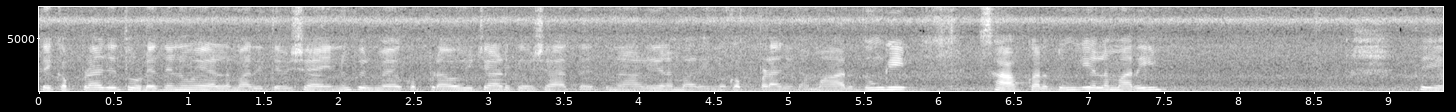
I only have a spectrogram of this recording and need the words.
ਤੇ ਕੱਪੜਾ ਜੇ ਥੋੜੇ ਦਿਨ ਹੋਏ ਅਲਮਾਰੀ ਤੇ ਵਿਛਾਈ ਨੂੰ, ਫਿਰ ਮੈਂ ਉਹ ਕੱਪੜਾ ਉਹੀ ਝਾੜ ਕੇ ਵਿਛਾਤਾ ਤੇ ਨਾਲ ਹੀ ਅਲਮਾਰੀ ਨੂੰ ਕੱਪੜਾ ਜਿਹੜਾ ਮਾਰ ਦੂੰਗੀ, ਸਾਫ਼ ਕਰ ਦੂੰਗੀ ਅਲਮਾਰੀ। ਤੇ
